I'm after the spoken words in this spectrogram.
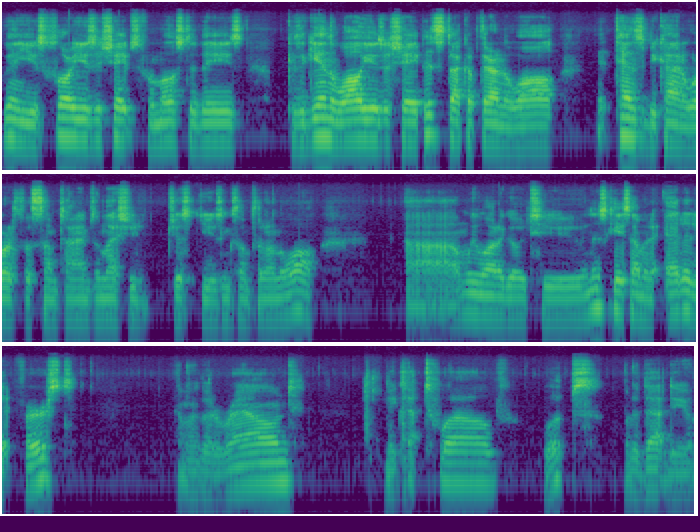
We're going to use floor user shapes for most of these because again the wall user shape is stuck up there on the wall. It tends to be kind of worthless sometimes unless you're just using something on the wall. Um, we want to go to, in this case I'm going to edit it first. I'm going to go to round, make that 12. Whoops, what did that do?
